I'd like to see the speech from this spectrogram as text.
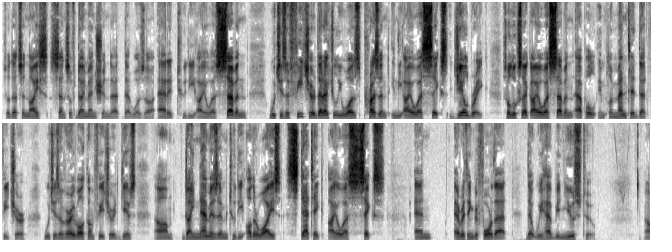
So that's a nice sense of dimension that, that was uh, added to the iOS 7, which is a feature that actually was present in the iOS 6 jailbreak. So it looks like iOS 7, Apple implemented that feature, which is a very welcome feature. It gives um, dynamism to the otherwise static iOS 6 and everything before that that we have been used to. Uh,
